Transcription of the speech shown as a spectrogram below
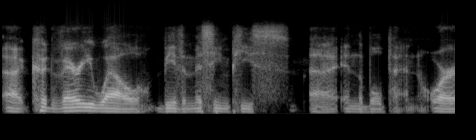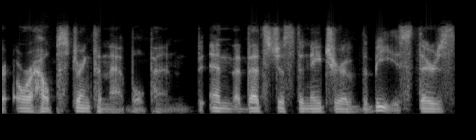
uh, could very well be the missing piece uh, in the bullpen or or help strengthen that bullpen. And that's just the nature of the beast. There's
